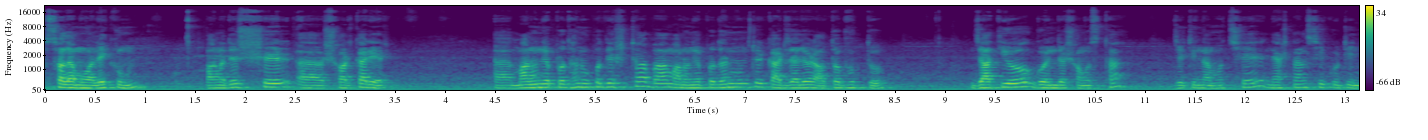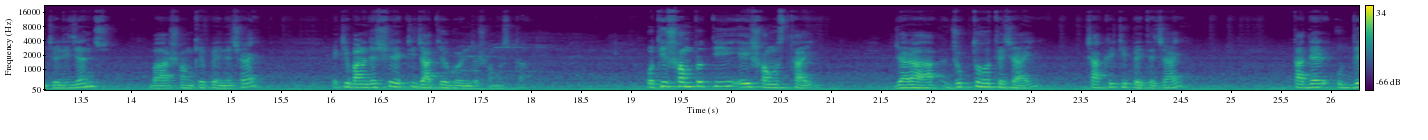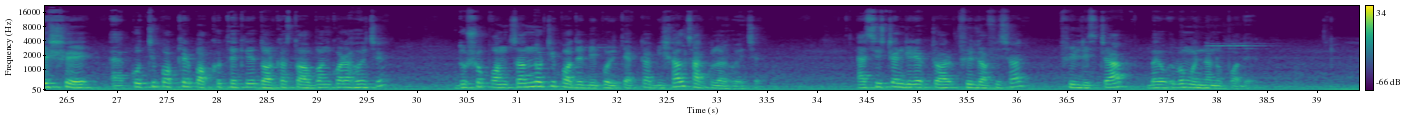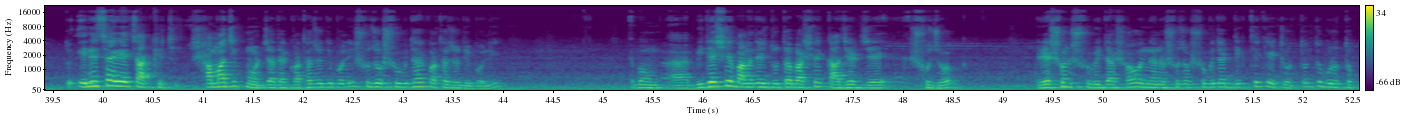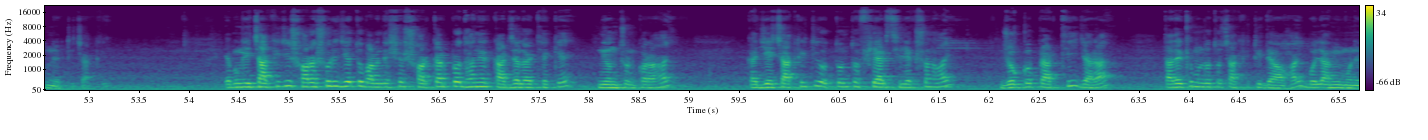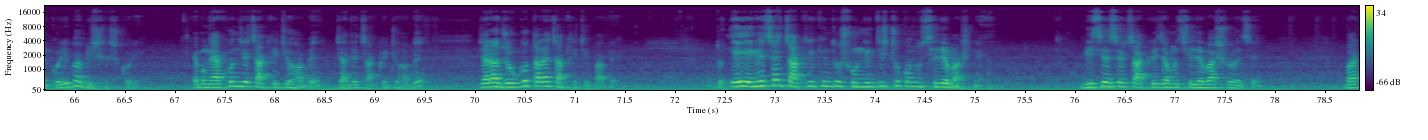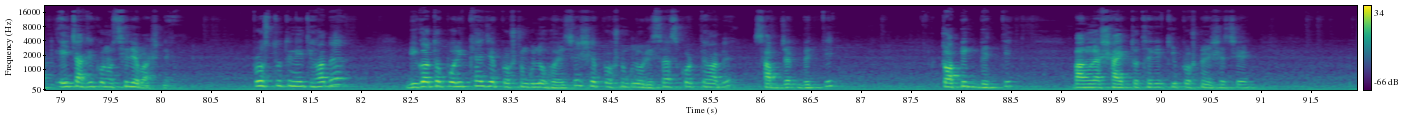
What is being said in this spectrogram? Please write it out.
আসসালামু আলাইকুম। বাংলাদেশের সরকারের মাননীয় প্রধান উপদেষ্টা বা মাননীয় প্রধানমন্ত্রীর কার্যালয়ের আওতাভুক্ত জাতীয় গোয়েন্দা সংস্থা, যেটির নাম হচ্ছে ন্যাশনাল সিকিউরিটি ইন্টেলিজেন্স বা সংক্ষেপে এনএচআই, এটি বাংলাদেশের একটি জাতীয় গোয়েন্দা সংস্থা। অতি সম্প্রতি এই সংস্থায় যারা যুক্ত হতে চায়, চাকরিটি পেতে চায়, তাদের উদ্দেশ্যে কর্তৃপক্ষের পক্ষ থেকে দরখাস্ত আহ্বান করা হয়েছে। দুশো পঞ্চান্নটি পদের বিপরীতে একটা বিশাল সার্কুলার হয়েছে। Assistant director field officer field staff এবং অন্যান্য পদে। তো এনএসআই এর চাকরিটি সামাজিক মর্যাদার কথা যদি বলি, সুযোগ সুবিধার কথা যদি বলি, এবং বিদেশে বাংলাদেশ দূতাবাসে কাজের যে সুযোগ, রেশন সুবিধা সহ অন্যান্য সুযোগ সুবিধার দিক থেকে এটি অত্যন্ত গুরুত্বপূর্ণ একটি চাকরি। এবং এই চাকরিটি সরাসরি যেহেতু বাংলাদেশের সরকার প্রধানের কার্যালয় থেকে নিয়ন্ত্রণ করা হয় কাজে এই চাকরিটি অত্যন্ত ফেয়ার সিলেকশন হয়, যোগ্য প্রার্থী যারা, তাদেরকে মূলত চাকরিটি দেওয়া হয় বলে আমি মনে করি বা বিশ্বাস করি। এবং এখন যে চাকরিটি হবে যাদের চাকরিটি হবে, যারা যোগ্য তারাই চাকরিটি পাবে। তো এই এনএসআই চাকরি কিন্তু সুনির্দিষ্ট কোনো সিলেবাস নেই। বিসিএস এর চাকরি যেমন সিলেবাস রয়েছে বাট এই চাকরি কোনো সিলেবাস নেই। প্রস্তুতি নিতে হবে, বিগত পরীক্ষায় যে প্রশ্নগুলো হয়েছে, সে প্রশ্নগুলো রিসার্চ করতে হবে সাবজেক্ট ভিত্তিক টপিক ভিত্তিক বাংলা সাহিত্য থেকে কি প্রশ্ন এসেছে?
